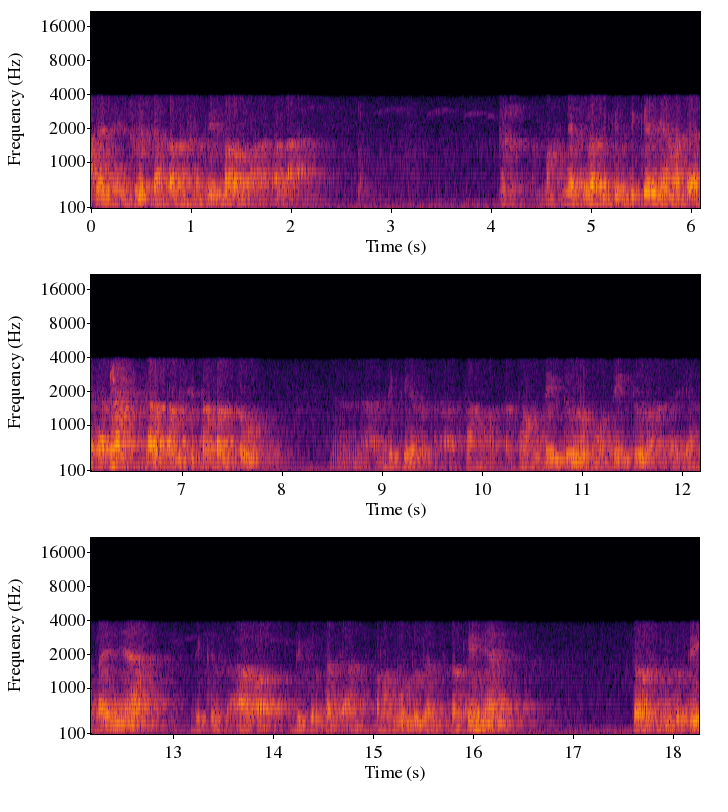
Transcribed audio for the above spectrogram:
adanya yang diajarkan oleh Nabi Wasallam. Maksudnya adalah dikir-dikir yang Nabi ajarkan dalam kondisi tertentu. Dikir bangun, bangun tidur, mau tidur atau yang lainnya. Dikir, dikir bacaan setelah wudhu dan sebagainya. Terus mengikuti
